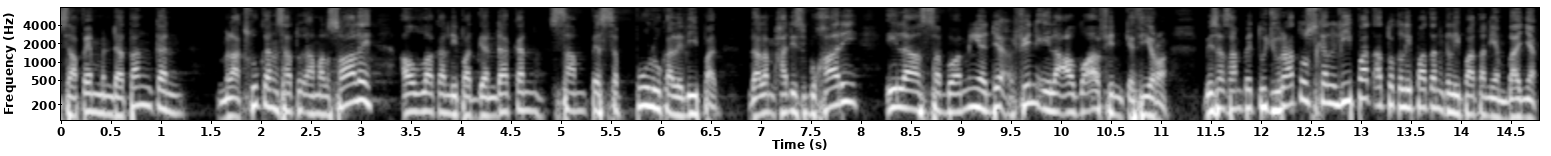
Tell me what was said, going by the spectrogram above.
Siapa yang mendatangkan melakukan satu amal saleh, Allah akan lipat gandakan sampai 10 kali lipat. Dalam hadis Bukhari, ila sabwamiyya di'fin ila adhafin kathira. Bisa sampai 700 kali lipat atau kelipatan-kelipatan yang banyak.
